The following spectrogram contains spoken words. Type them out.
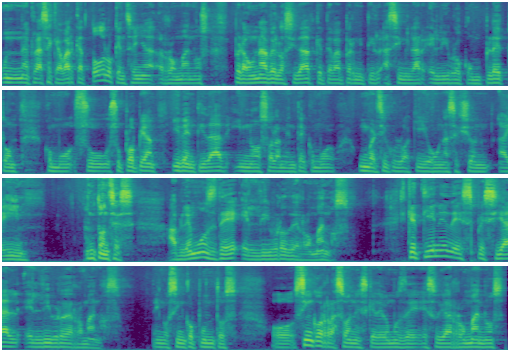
una clase que abarca todo lo que enseña Romanos, pero a una velocidad que te va a permitir asimilar el libro completo como su, propia identidad y no solamente como un versículo aquí o una sección ahí. Entonces, hablemos del el libro de Romanos. ¿Qué tiene de especial el libro de Romanos? Tengo cinco puntos o cinco razones que debemos de estudiar romanos.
